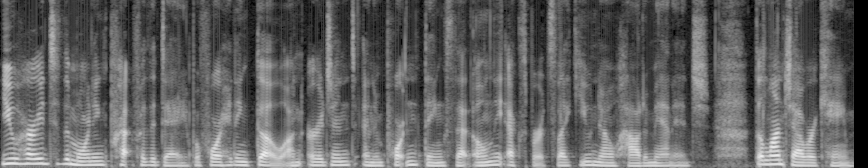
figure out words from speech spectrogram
You hurried to the morning prep for the day before hitting go on urgent and important things that only experts like you know how to manage. The lunch hour came,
